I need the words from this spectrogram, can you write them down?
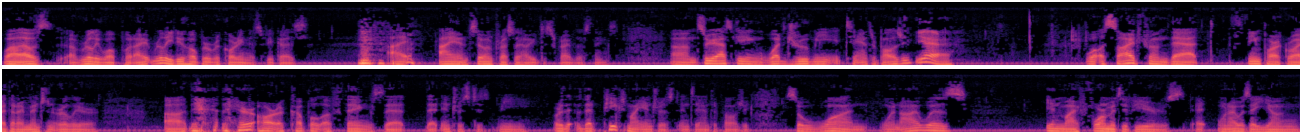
Wow, that was uh, really well put. I really do hope we're recording this because I I am so impressed with how you describe those things. Um, so you're asking what drew me to anthropology? Yeah. Well, aside from that theme park ride that I mentioned earlier, uh, there are a couple of things that, that interested me or th- that piqued my interest into anthropology. So one, when I was in my formative years, eh, when I was a young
